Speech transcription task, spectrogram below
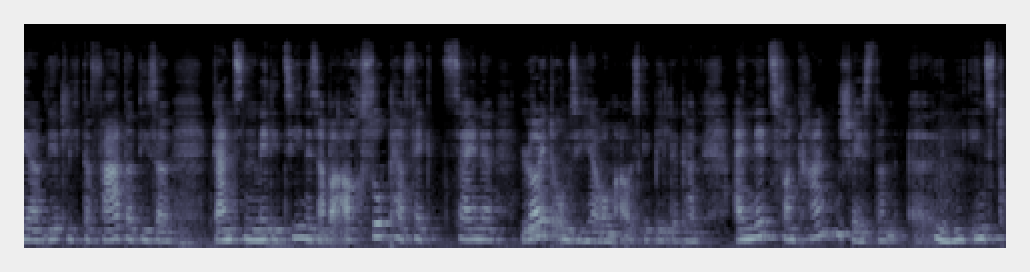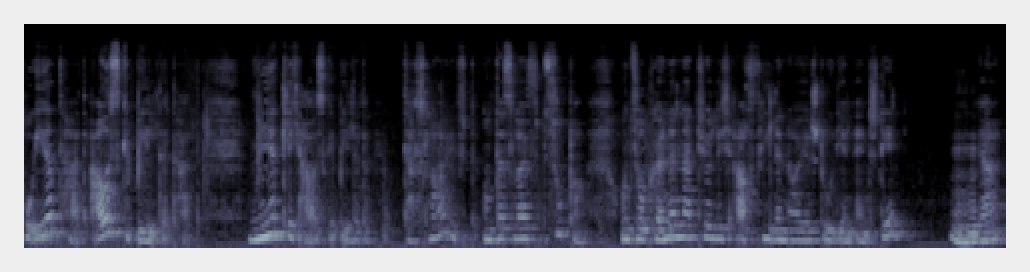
der wirklich der Vater dieser ganzen Medizin ist, aber auch so perfekt seine Leute um sich herum ausgebildet hat. Ein Netz von Krankenschwestern äh, mhm. instruiert hat, ausgebildet hat, wirklich ausgebildet hat. Das läuft und das läuft super. Und so können natürlich auch viele neue Studien entstehen. Mhm. Ja?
